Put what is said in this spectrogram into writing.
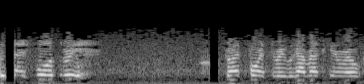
Dispatch 4 3. Go ahead, 4 3. We got rescue en route.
